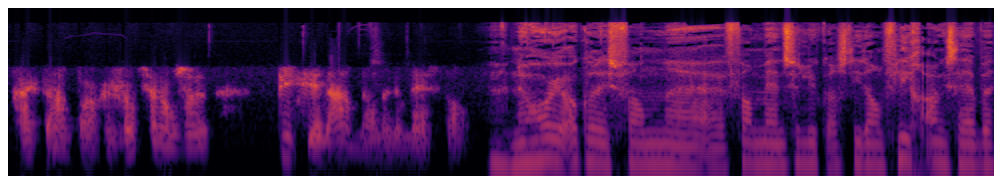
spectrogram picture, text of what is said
Ga ik het aanpakken. Dus dat zijn onze pieken in aanmeldingen meestal. Nu hoor je ook wel eens van, eh, van mensen, Lucas, die dan vliegangst hebben...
